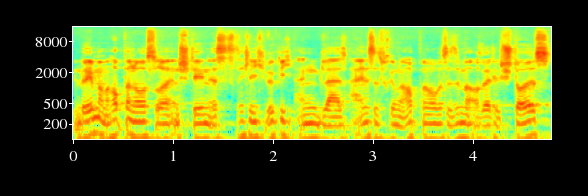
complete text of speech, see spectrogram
In Bremen am Hauptbahnhof soll entstehen, ist tatsächlich wirklich ein Gleis 1 des Bremer Hauptbahnhofs. Da sind wir auch relativ stolz,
